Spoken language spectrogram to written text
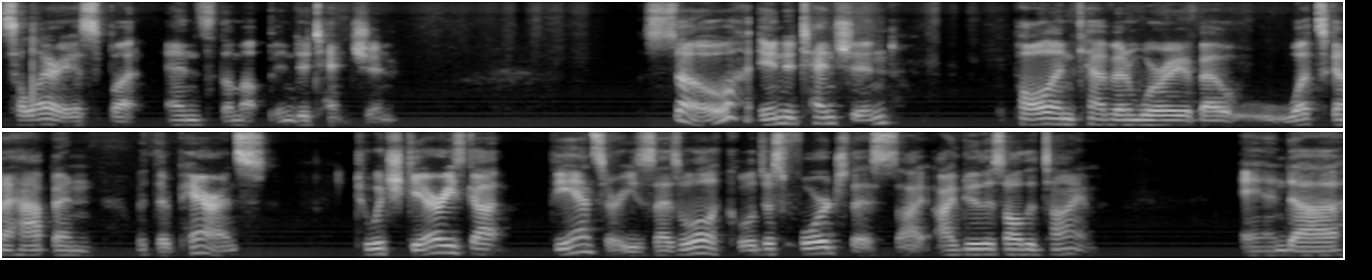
is hilarious, but ends them up in detention. So in detention, Paul and Kevin worry about what's going to happen with their parents. To which Gary's got the answer. He says, "Well, look, we'll just forge this. I, I do this all the time." And uh,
